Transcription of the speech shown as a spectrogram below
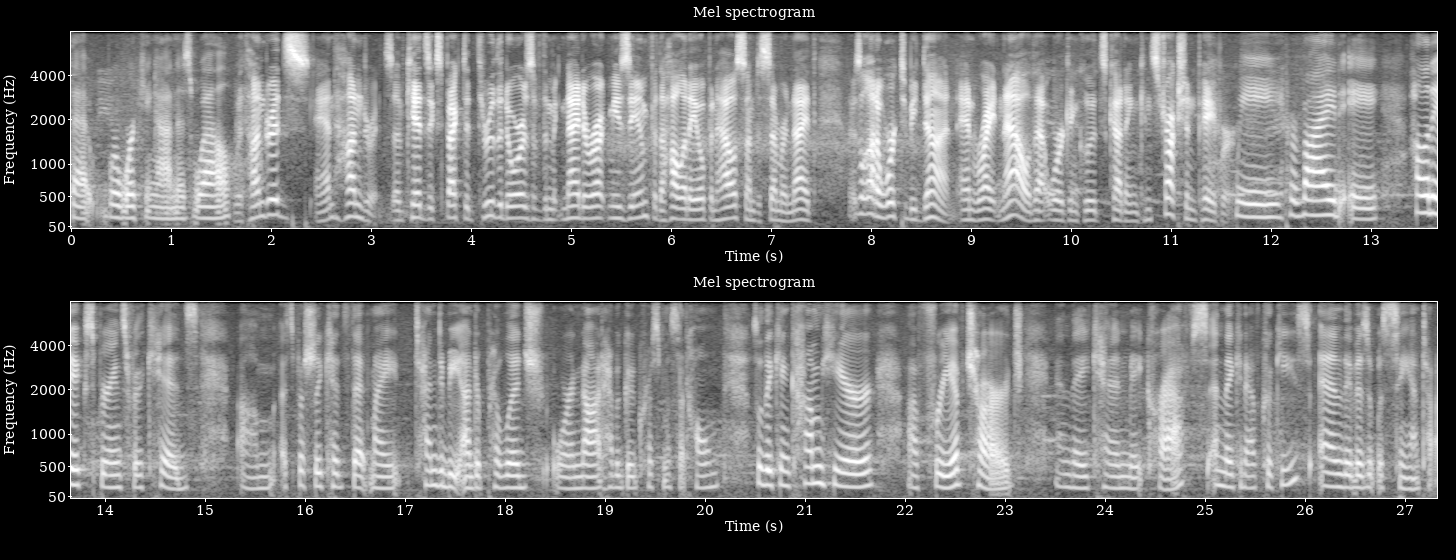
that we're working on as well. With hundreds and hundreds of kids expected through the doors of the MacNider Art Museum for the holiday open house on December 9th, there's a lot of work to be done. And right now, that work includes cutting construction paper. We provide a holiday experience for the kids um, especially kids that might tend to be underprivileged or not have a good Christmas at home. So they can come here uh, free of charge and they can make crafts and they can have cookies and they visit with Santa.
